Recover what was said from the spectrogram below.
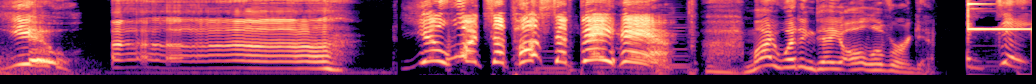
You! Uh, You weren't supposed to be here! my wedding day all over again. A Date.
